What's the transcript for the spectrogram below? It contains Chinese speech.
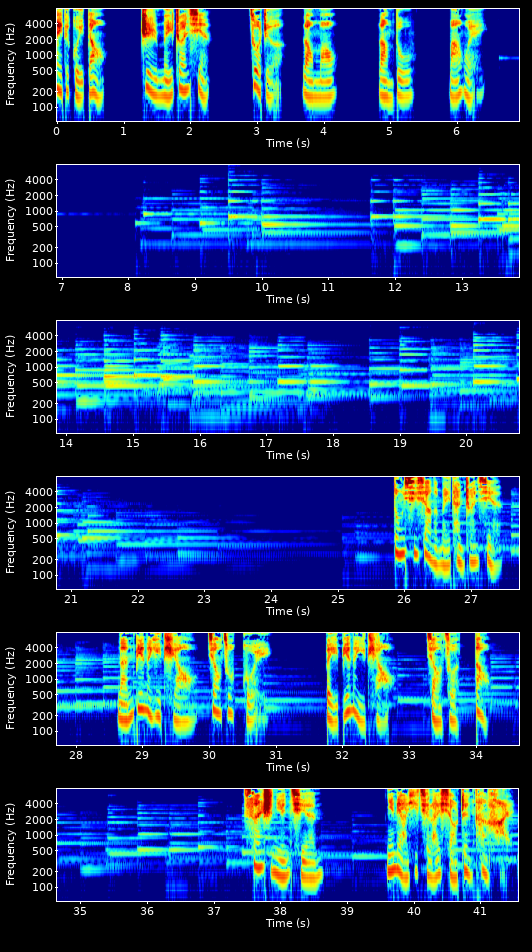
爱的轨道，至梅专线，作者老毛，朗读马尾。东西向的煤炭专线。南边的一条叫做轨，北边的一条叫做道。三十年前，你俩一起来小镇看海，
